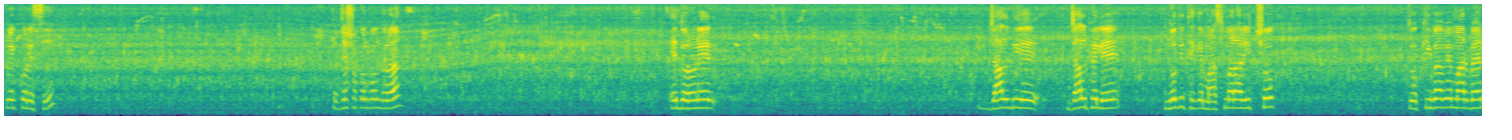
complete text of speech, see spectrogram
প্রয়োগ করেছি। তো যে সকল বন্ধুরা, এই ধরনের জাল দিয়ে জাল ফেলে নদী থেকে মাছ মারার ইচ্ছুক, তো কীভাবে মারবেন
